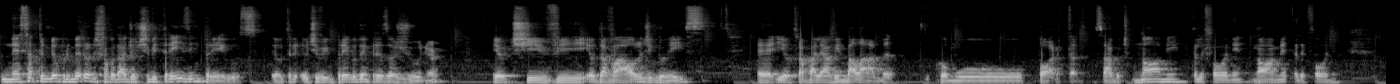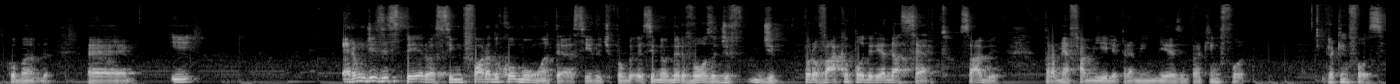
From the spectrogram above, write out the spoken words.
nessa meu primeiro ano de faculdade eu tive três empregos. Eu, eu tive emprego da empresa Júnior, eu tive, eu dava aula de inglês é, e eu trabalhava em balada como porta, sabe? Tipo nome, telefone, nome, telefone, comanda. É, e era um desespero assim fora do comum até assim, do, tipo esse meu nervoso de, de provar que eu poderia dar certo, sabe? Para minha família, para mim mesmo, para quem for, para quem fosse.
